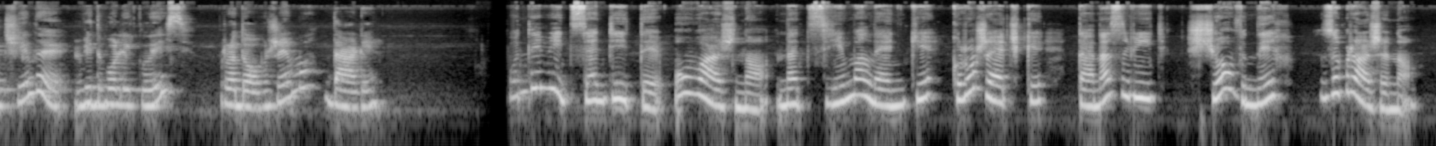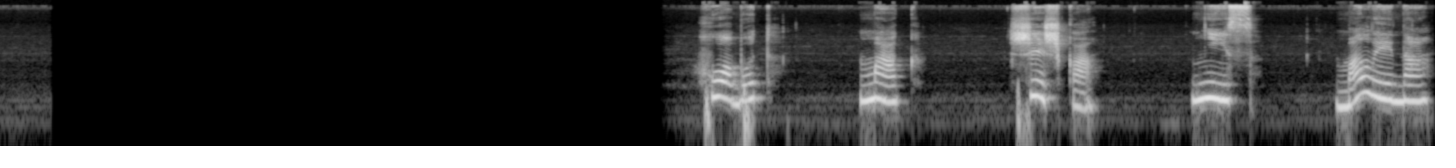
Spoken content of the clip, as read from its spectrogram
Відпочили, відволіклись, продовжуємо далі. Подивіться, діти, уважно на ці маленькі кружечки та назвіть, що в них зображено. Хобот, мак, шишка, ніс, малина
